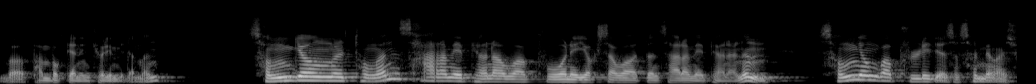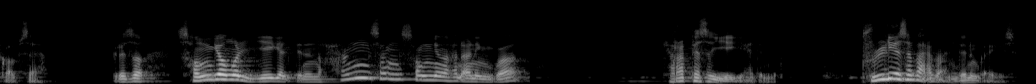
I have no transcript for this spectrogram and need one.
뭐 반복되는 교리입니다만 성경을 통한 사람의 변화와 구원의 역사와 어떤 사람의 변화는 성령과 분리되어서 설명할 수가 없어요. 그래서 성경을 얘기할 때는 항상 성령 하나님과 결합해서 얘기해야 됩니다. 분리해서 말하면 안 되는 거예요. 그래서.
